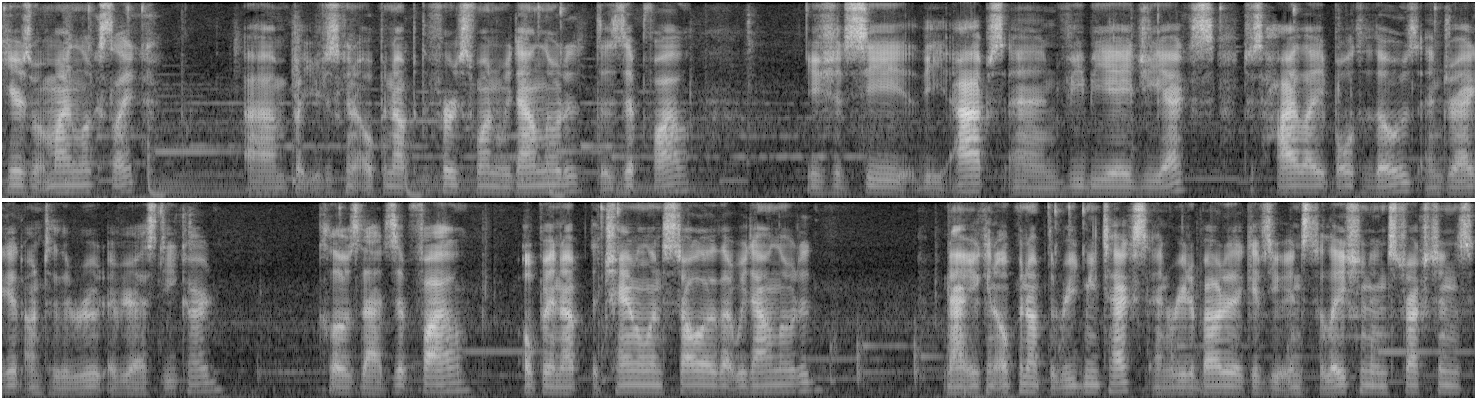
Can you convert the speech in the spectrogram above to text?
here's what mine looks like. Um, but you're just going to open up the first one we downloaded, the zip file. You should see the apps and VBAGX. Just highlight both of those and drag it onto the root of your SD card. Close that zip file. Open up the channel installer that we downloaded. Now you can open up the readme text and read about it. It gives you installation instructions.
